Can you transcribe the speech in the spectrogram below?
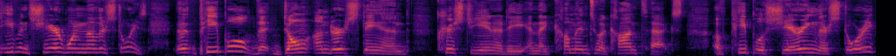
even share one another's stories? People that don't understand Christianity and they come into a context of people sharing their story,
